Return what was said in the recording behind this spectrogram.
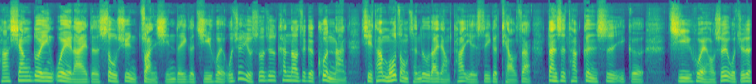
它相对应未来的受训转型的一个机会，我觉得有时候就是看到这个困难，其实它某种程度来讲，它也是一个挑战，但是它更是一个机会哈。所以我觉得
